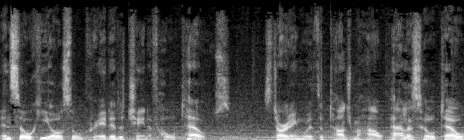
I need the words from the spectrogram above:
and so he also created a chain of hotels, starting with the Taj Mahal Palace Hotel,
